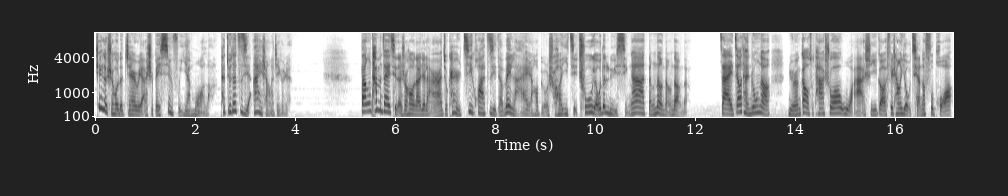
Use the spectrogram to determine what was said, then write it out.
这个时候的 Jerry 啊是被幸福淹没了，他觉得自己爱上了这个人。当他们在一起的时候呢，这俩人啊就开始计划自己的未来，然后比如说一起出游的旅行啊，等等等等的。在交谈中呢，女人告诉他说：“我啊是一个非常有钱的富婆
